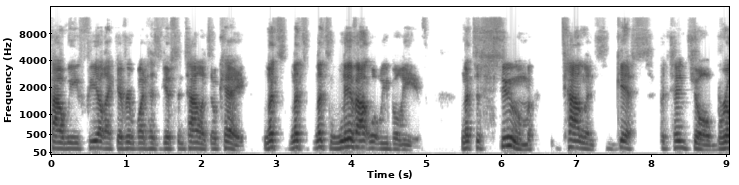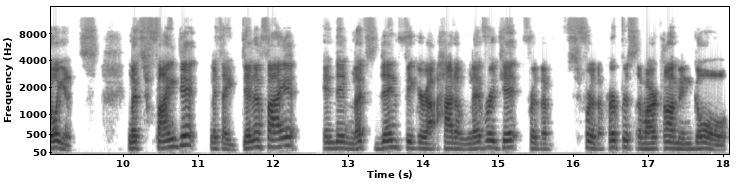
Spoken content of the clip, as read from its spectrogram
how we feel like everyone has gifts and talents. Okay, let's let's let's live out what we believe. Let's assume talents, gifts, potential, brilliance. Let's find it, let's identify it, and then let's then figure out how to leverage it for the for the purpose of our common goal.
